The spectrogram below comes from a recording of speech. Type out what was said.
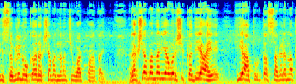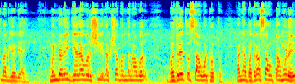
ती सगळी लोक रक्षाबंधनाची वाट पाहत आहेत. रक्षाबंधन यावर्षी कधी आहे? ही आतुरता सगळ्यांनाच लागलेली आहे. मंडळी गेल्या वर्षी रक्षाबंधनावर भद्रेचं सावट होतं आणि या भद्रा सावटामुळे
